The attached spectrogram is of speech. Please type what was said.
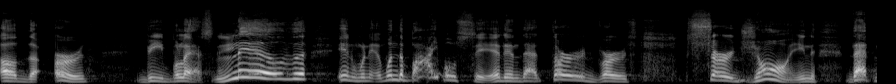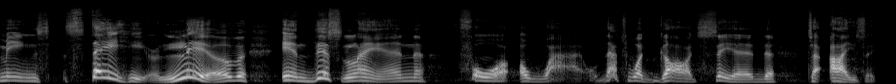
of the earth be blessed. Live in, when, when the Bible said in that third verse, sojourn, that means stay here, live in this land for a while. That's what God said to Isaac.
